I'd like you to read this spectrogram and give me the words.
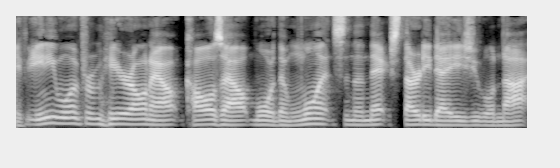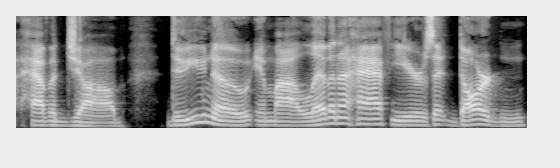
If anyone from here on out calls out more than once in the next 30 days, you will not have a job. Do you know in my 11 and a half years at Darden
